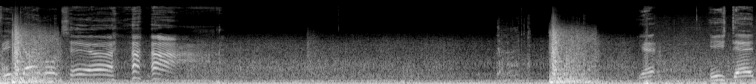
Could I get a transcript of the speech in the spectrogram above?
Vijay here. yeah, he's dead.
